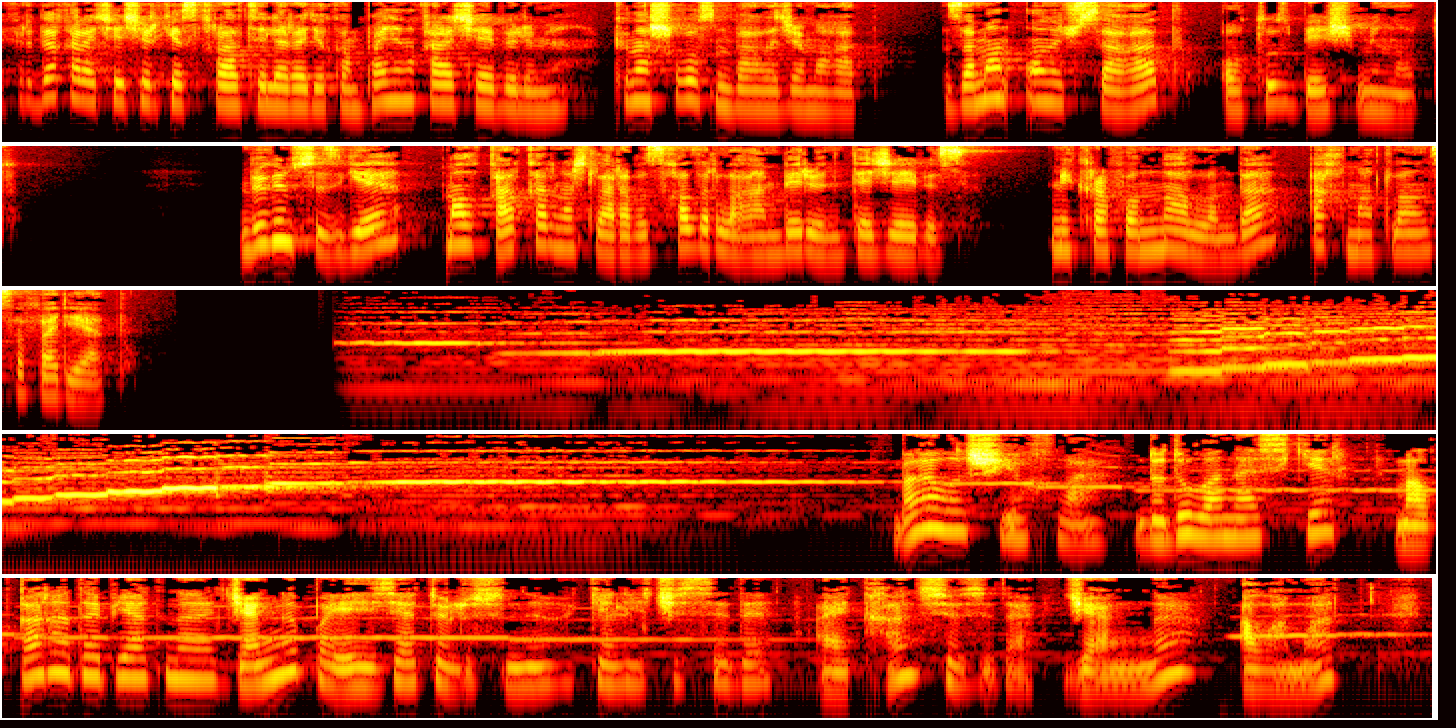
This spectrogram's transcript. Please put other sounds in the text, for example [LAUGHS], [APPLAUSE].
эфирде кара чай черкес кырал телерадио компаниянын кара чай бөлүмү күн ашык болсун жамагат заман он үч саат отуз беш минут. Бүгүн сизге малкар карындаштарыбыз азырлаган берүүнү тежейбиз микрофондун алдында ахматлан сафарият баалы шүйөхла дудулан аскер малкар адабиятына жаңы поэзия төлүсүнө келечиси айткан сөзү да жаңы аламат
